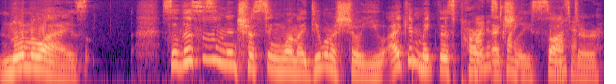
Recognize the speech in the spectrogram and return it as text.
Normalize. So this is an interesting one I do want to show you. I can make this part Minus 20. actually softer.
